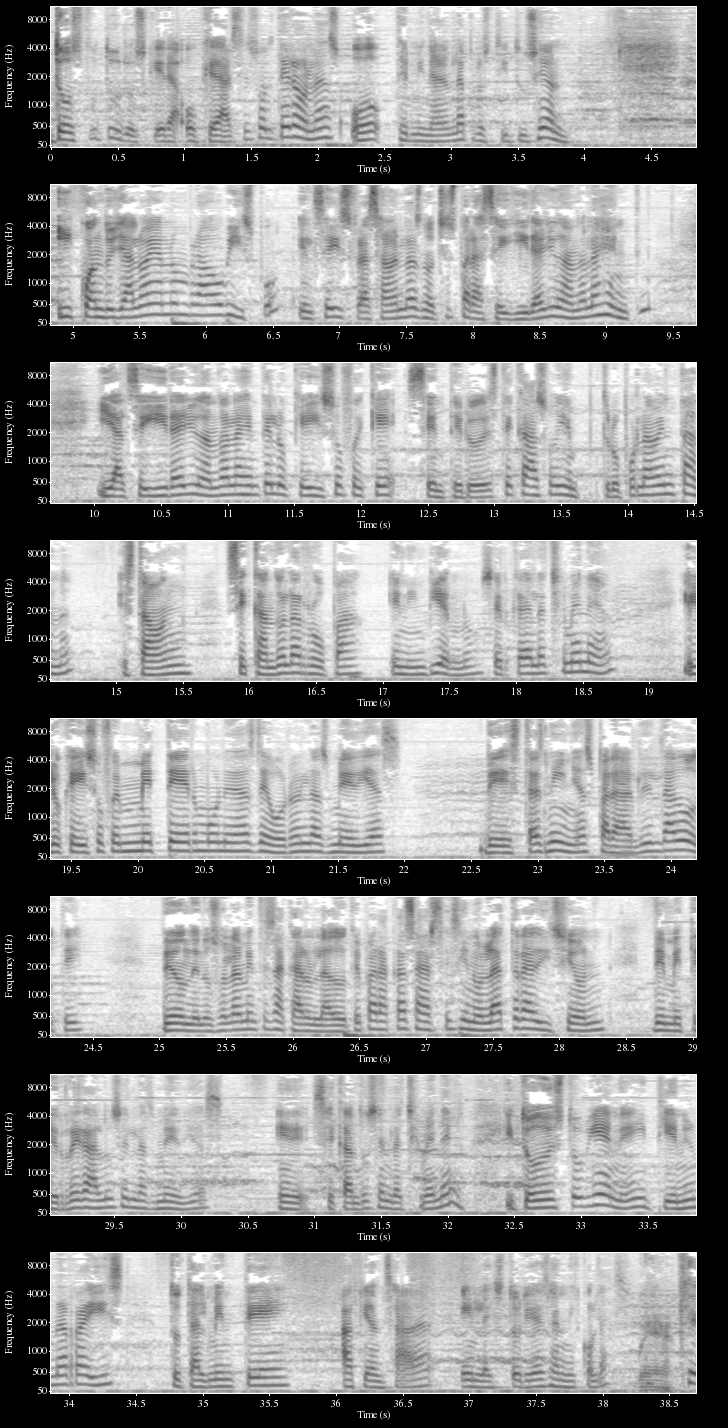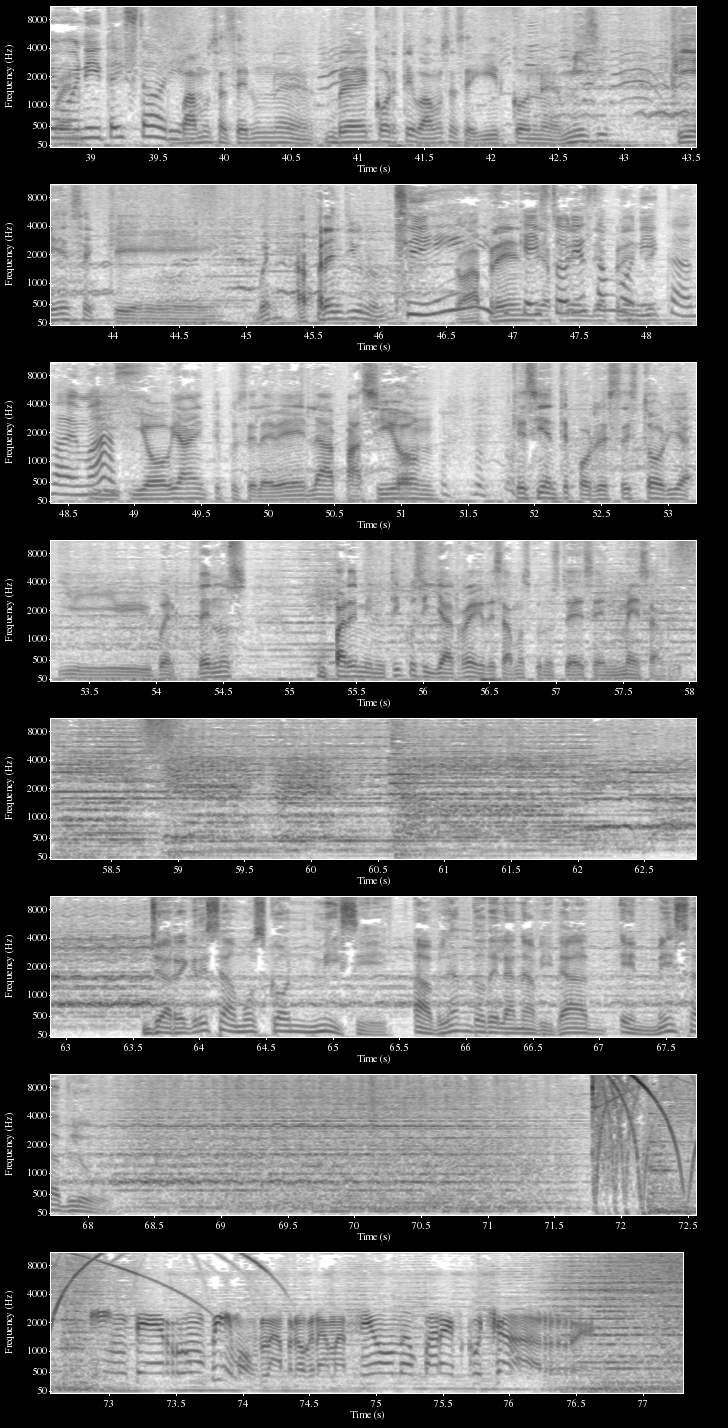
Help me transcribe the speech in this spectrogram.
dos futuros, que era o quedarse solteronas o terminar en la prostitución. Y cuando ya lo habían nombrado obispo, él se disfrazaba en las noches para seguir ayudando a la gente. Y al seguir ayudando a la gente, lo que hizo fue que se enteró de este caso y entró por la ventana. Estaban secando la ropa en invierno cerca de la chimenea. Y lo que hizo fue meter monedas de oro en las medias de estas niñas para darles la dote de donde no solamente sacaron la dote para casarse, sino la tradición de meter regalos en las medias eh, secándose en la chimenea. Y todo esto viene y tiene una raíz totalmente afianzada en la historia de San Nicolás. Qué bonita historia. Vamos a hacer un breve corte, vamos a seguir con uh, Missy. Fíjense que, bueno, aprende uno, ¿no? Sí, qué historias tan bonitas, además. Y, y, obviamente, pues se le ve la pasión que siente por esta historia. Y bueno, denos un par de minuticos y ya regresamos con ustedes en Mesa Blue. Ya regresamos con Missy, hablando de la Navidad en Mesa Blue. Interrumpimos la programación para escuchar.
